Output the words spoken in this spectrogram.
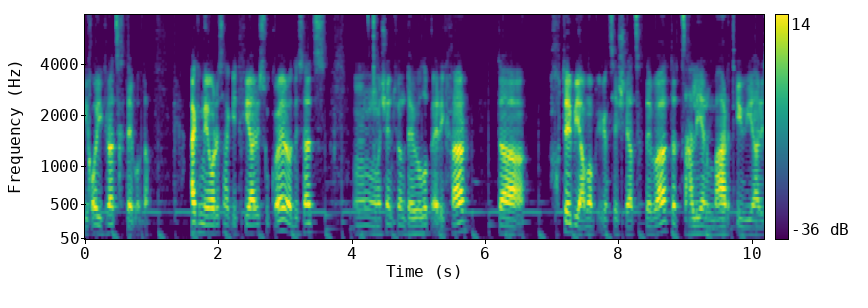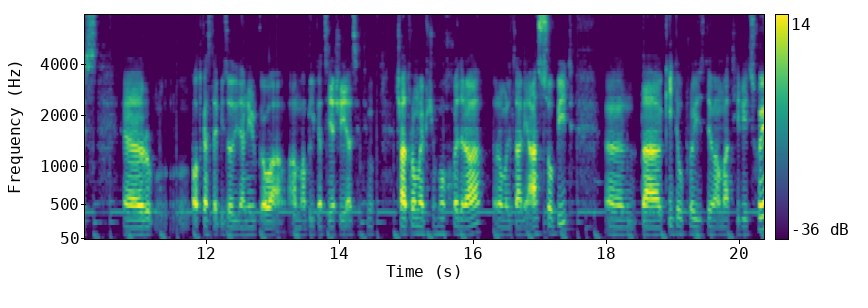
იყო იქ რაც ხდებოდა. აქ მეორე საკითხი არის უკვე, როდესაც შენ თვითონ დეველოპერი ხარ და ხვდები ამ აპლიკაციაში რაც ხდება და ძალიან მარტივი არის პოდკასტ ეპიზოდიდან ირკვევა ამ აპლიკაციაში ასეთი ჩატრომებში მოხვედრა, რომელიც არის ასობით და კიდევ უფრო იზრდება მათი რიცხვი.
